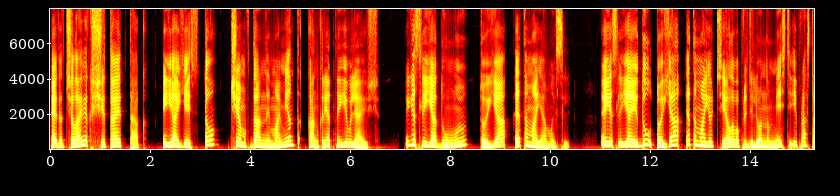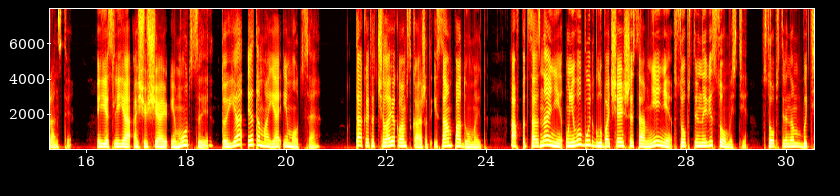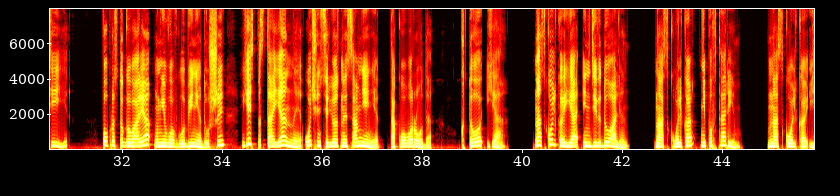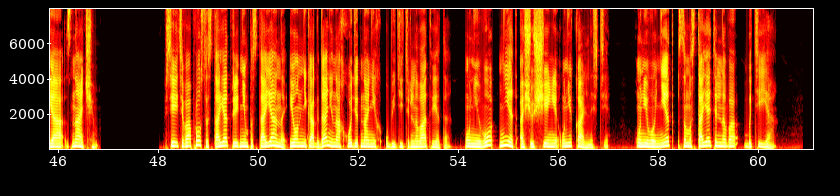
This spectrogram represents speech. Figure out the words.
Этот человек считает так «я есть то, чем в данный момент конкретно являюсь. Если я думаю, то я – это моя мысль. Если я иду, то я – это мое тело в определенном месте и пространстве. Если я ощущаю эмоции, то я – это моя эмоция. Так этот человек вам скажет и сам подумает. А в подсознании у него будет глубочайшее сомнение в собственной весомости, в собственном бытии. Попросту говоря, у него в глубине души есть постоянные, очень серьезные сомнения такого рода. Кто я? Насколько я индивидуален? Насколько неповторим? Насколько я значим? Все эти вопросы стоят перед ним постоянно, и он никогда не находит на них убедительного ответа. У него нет ощущения уникальности. У него нет самостоятельного бытия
